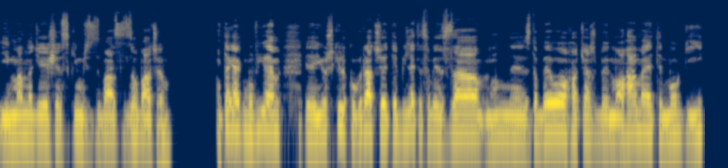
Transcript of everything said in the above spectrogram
I mam nadzieję się z kimś z Was zobaczę. I tak jak mówiłem, y, już kilku graczy te bilety sobie za, mm, zdobyło, chociażby Mohamed, Mugi,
